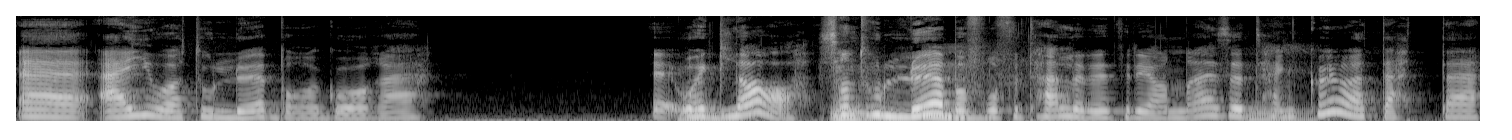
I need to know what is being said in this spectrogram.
Eh, er jo at hun løper av gårde. Eh, og er glad. Sant? Hun løper for å fortelle det til de andre. Så jeg tenker jo at dette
